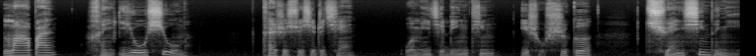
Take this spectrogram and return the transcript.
拉班很优秀吗？开始学习之前，我们一起聆听一首诗歌《全新的你》。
